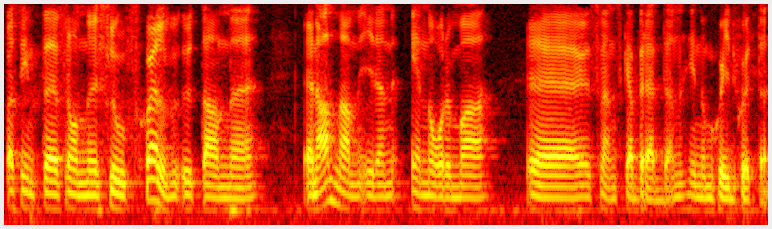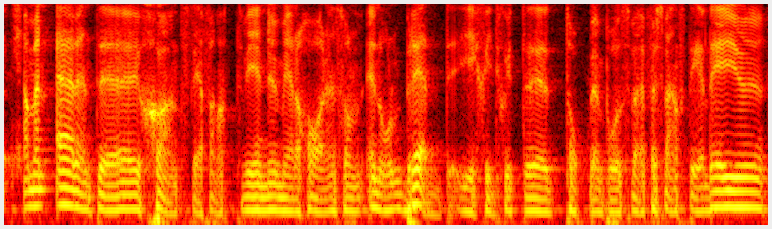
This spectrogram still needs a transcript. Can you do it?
fast, inte från Schlof själv, utan eh, en annan i den enorma eh, svenska bredden inom skidskyttet. Ja, men är det inte skönt, Stefan, att vi numera har en sån enorm bredd i skidskyttetoppen på, för svensk del? Det är, ju,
